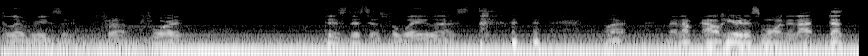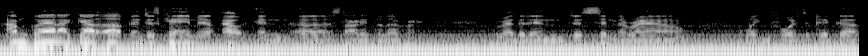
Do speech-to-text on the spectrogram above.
deliveries for for this distance for way less. but man, I'm out here this morning. I that's I'm glad I got up and just came out and uh, started delivering rather than just sitting around waiting for it to pick up.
